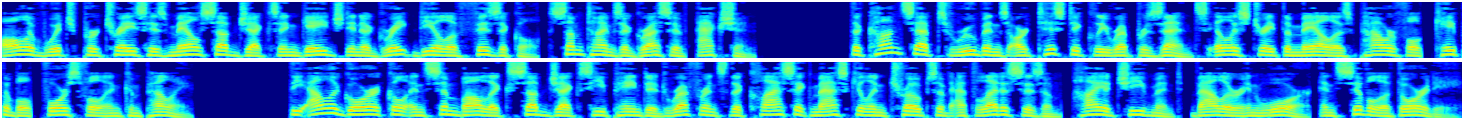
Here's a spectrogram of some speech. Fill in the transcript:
all of which portrays his male subjects engaged in a great deal of physical, sometimes aggressive, action. The concepts Rubens artistically represents illustrate the male as powerful, capable, forceful and compelling. The allegorical and symbolic subjects he painted reference the classic masculine tropes of athleticism, high achievement, valor in war, and civil authority.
